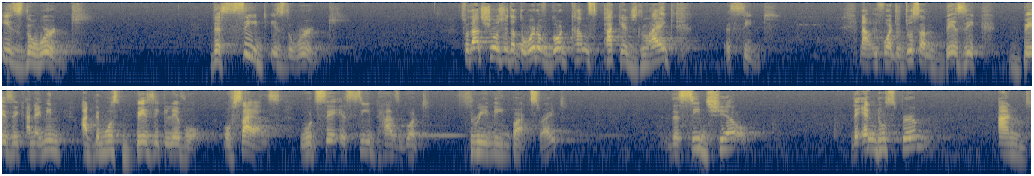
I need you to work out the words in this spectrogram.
is the word. The seed is the word. So that shows you that the word of God comes packaged like a seed. Now, if we were to do some basic, basic, and I mean at the most basic level of science, would say a seed has got three main parts, right? The seed shell, the endosperm, and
